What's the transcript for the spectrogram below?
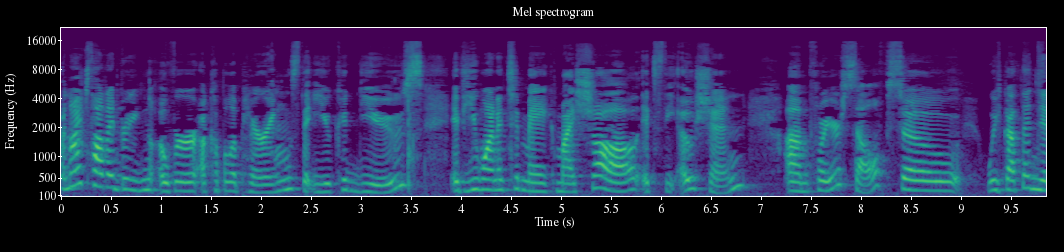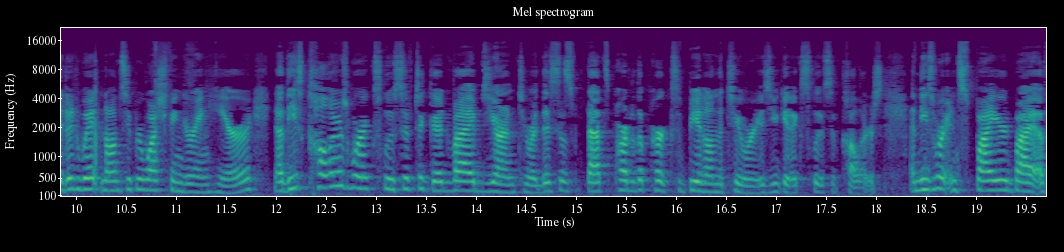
And I thought I'd bring over a couple of pairings that you could use if you wanted to make my shawl, it's the ocean, um, for yourself. So We've got the Knitted Wit non-superwash fingering here. Now these colors were exclusive to Good Vibes Yarn Tour. This is, that's part of the perks of being on the tour is you get exclusive colors. And these were inspired by a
